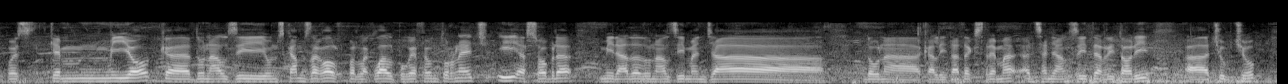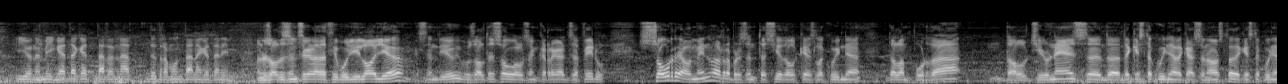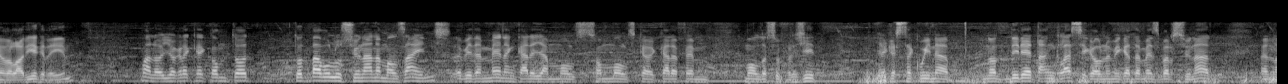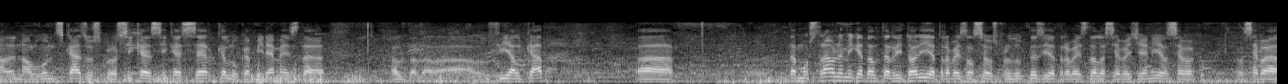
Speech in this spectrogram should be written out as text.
Pues, què millor que donar-los uns camps de golf per la qual poder fer un torneig i a sobre mirar de donar-los menjar d'una qualitat extrema, ensenyar-los territori a uh, xup-xup i una miqueta aquest taranat de tramuntana que tenim. A nosaltres ens agrada fer bullir l'olla, que se'n diu, i vosaltres sou els encarregats de fer-ho. Sou realment la representació del que és la cuina de l'Empordà, del gironès, d'aquesta cuina de casa nostra, d'aquesta cuina de l'àvia que dèiem? Bueno, jo crec que com tot, tot va evolucionant amb els anys. Evidentment, encara hi ha molts, som molts que encara fem molt de sofregit. I aquesta cuina, no et diré tan clàssica, una miqueta més versionat en, en alguns casos, però sí que, sí que és cert que el que mirem és de, el, el, el fi al cap, eh, demostrar una miqueta el territori a través dels seus productes i a través de la seva gent i la seva, la seva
